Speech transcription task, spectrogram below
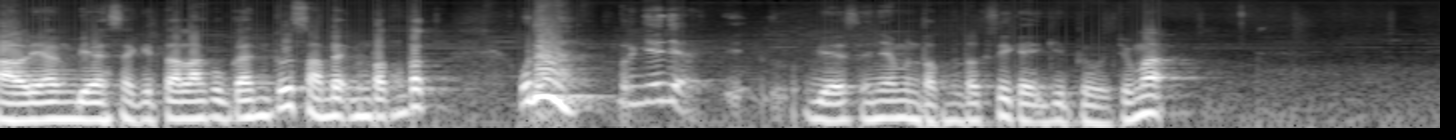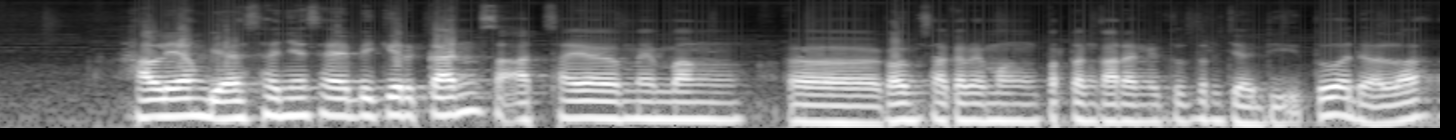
hal yang biasa kita lakukan tuh sampai mentok-mentok, udah pergi aja. Biasanya mentok-mentok sih kayak gitu. Cuma hal yang biasanya saya pikirkan saat saya memang eh, kalau misalkan memang pertengkaran itu terjadi itu adalah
